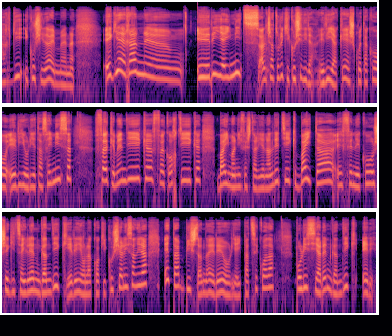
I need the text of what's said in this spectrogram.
argi ikusi da hemen. Egia erran Eri hainitz altxaturik ikusi dira, eriak, eh, eskuetako eri horieta zainiz, fek emendik, fek hortik, bai manifestarien aldetik, baita FNeko segitzailean gandik ere olakoak ikusi izan dira, eta biztanda ere hori aipatzekoa da, poliziaren gandik ere.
